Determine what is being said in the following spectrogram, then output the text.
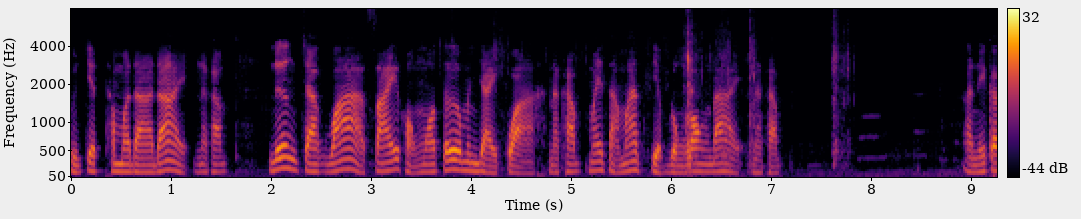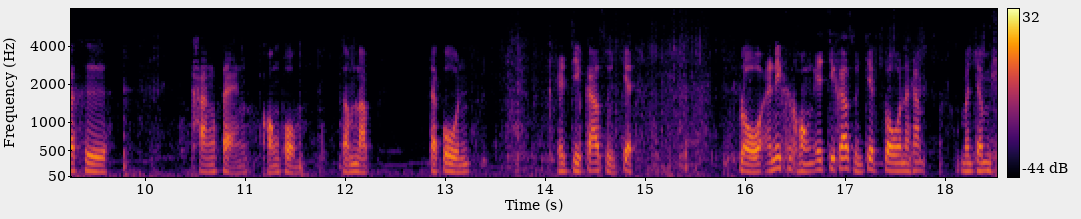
907ธรรมดาได้นะครับ เนื่องจากว่าไซส์ของมอเตอร์มันใหญ่กว่านะครับ ไม่สามารถเสียบลงร่องได้นะครับ อันนี้ก็คือคลังแสงของผมสำหรับตระกูล SG 907 Pro อันนี้คือของ SG 907 Pro นะครับ มันจะมี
